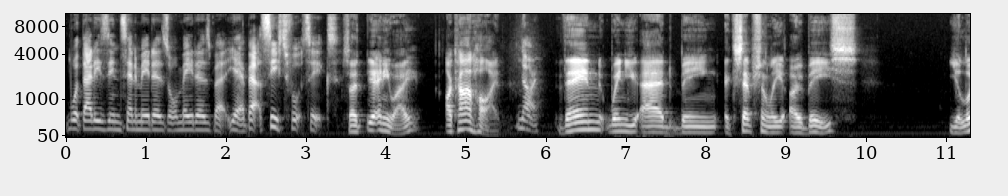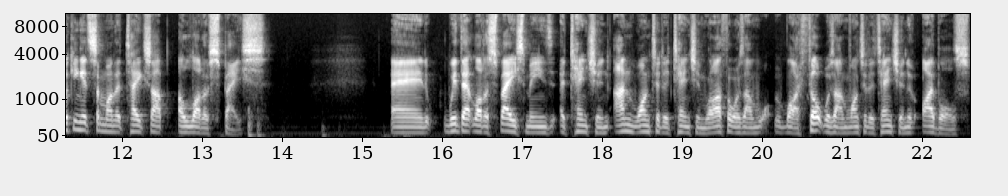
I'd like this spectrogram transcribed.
what that is in centimeters or meters, but yeah, about six foot six. So yeah, anyway, I can't hide. No. Then when you add being exceptionally obese, you're looking at someone that takes up a lot of space. And with that lot of space means attention, unwanted attention, what I thought was un- what I felt was unwanted attention of eyeballs.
